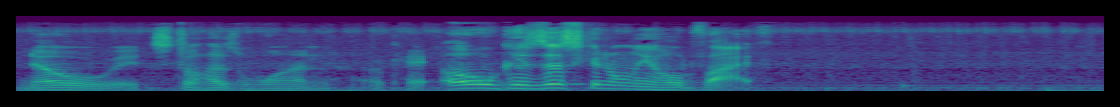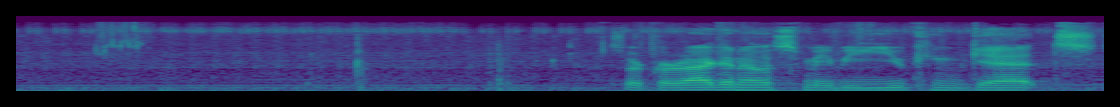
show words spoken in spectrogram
No, it still has one. Okay. Oh, because this can only hold five. So Garaganos, maybe you can get...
